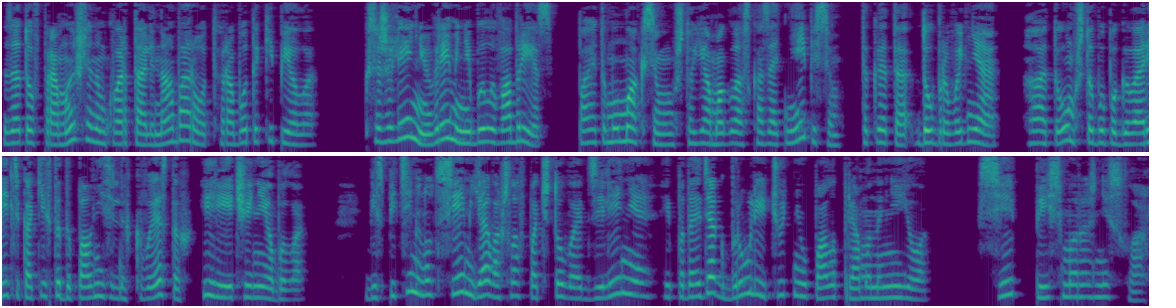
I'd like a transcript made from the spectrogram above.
Зато в промышленном квартале, наоборот, работа кипела. К сожалению, времени было в обрез, поэтому максимум, что я могла сказать неписям, так это «доброго дня», а о том, чтобы поговорить о каких-то дополнительных квестах, и речи не было. Без пяти минут семь я вошла в почтовое отделение и, подойдя к Брули, чуть не упала прямо на нее. Все письма разнесла.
